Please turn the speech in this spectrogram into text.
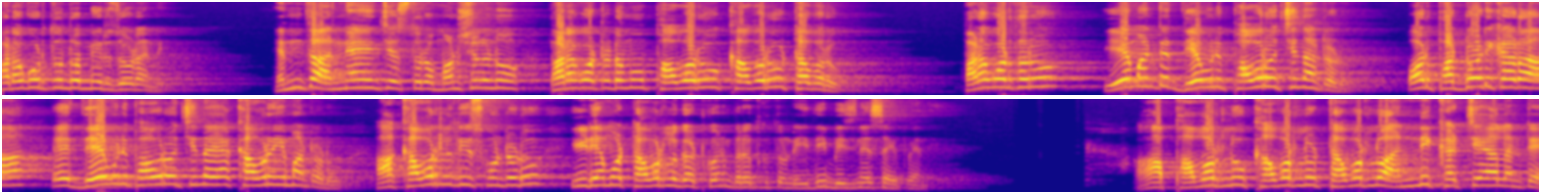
పడగొడుతుండ్రో మీరు చూడండి. ఎంత అన్యాయం చేస్తారో మనుషులను పడగొట్టడము పవరు కవరు టవరు. పడగొడతారు? ఏమంటే దేవుని పవర్ వచ్చిందంటాడు వాడు పడ్డోడి కాడ ఏ దేవుని పవర్ వచ్చిందయ్యా కవర్ ఇవ్వమంటాడు ఆ కవర్లు తీసుకుంటాడు ఈడేమో టవర్లు కట్టుకొని బ్రతుకుతుండు. ఇది బిజినెస్ అయిపోయింది. ఆ పవర్లు కవర్లు టవర్లు అన్నీ కట్ చేయాలంటే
